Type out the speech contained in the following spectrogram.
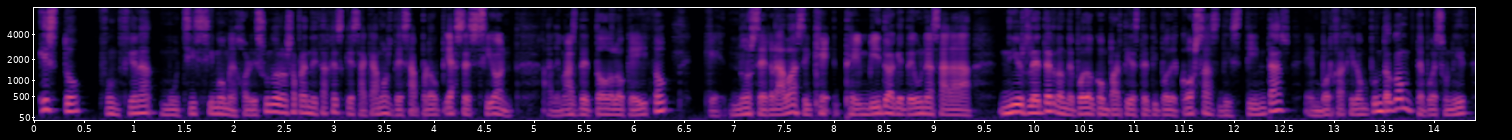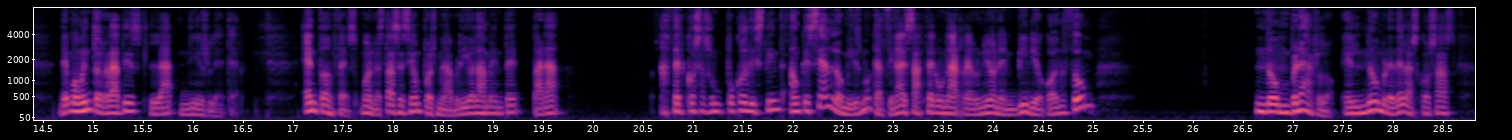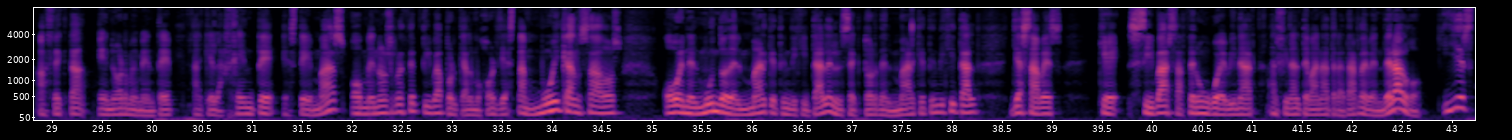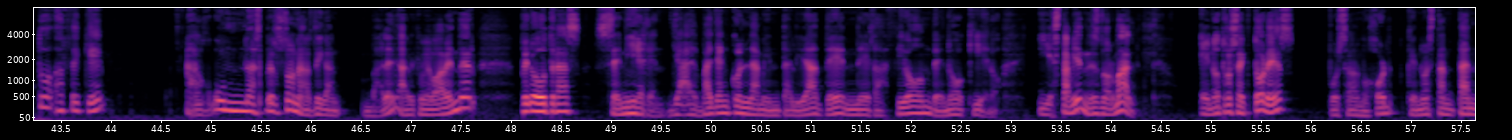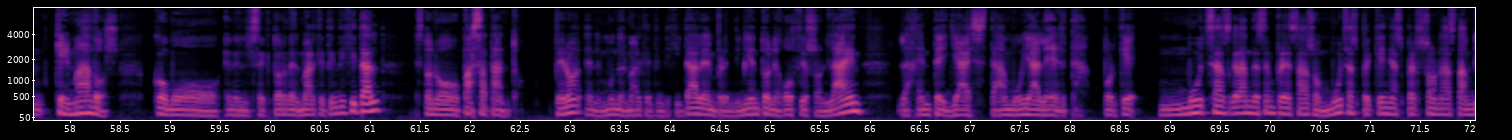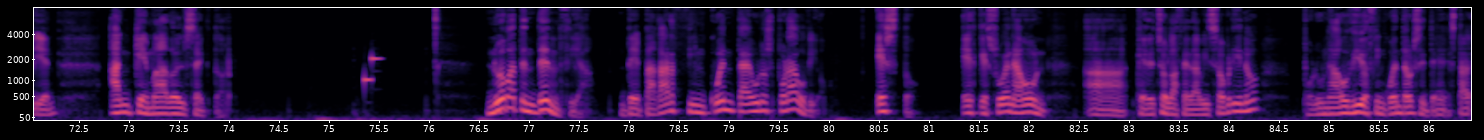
Esto funciona muchísimo mejor. Es uno de los aprendizajes que sacamos de esa propia sesión, además de todo lo que hizo, que no se graba, así que te invito a que te unas a la newsletter donde puedo compartir este tipo de cosas distintas. En borjagirón.com te puedes unir, de momento es gratis, la newsletter. Entonces, bueno, esta sesión pues me abrió la mente para hacer cosas un poco distintas, aunque sean lo mismo, que al final es hacer una reunión en vídeo con Zoom, nombrarlo, el nombre de las cosas afecta enormemente a que la gente esté más o menos receptiva porque a lo mejor ya están muy cansados o en el mundo del marketing digital, en el sector del marketing digital, ya sabes que si vas a hacer un webinar, al final te van a tratar de vender algo. Y esto hace que algunas personas digan, vale, a ver qué me va a vender, pero otras se nieguen, ya vayan con la mentalidad de negación, de no quiero. Y está bien, es normal. En otros sectores, pues a lo mejor que no están tan quemados como en el sector del marketing digital, esto no pasa tanto. Pero en el mundo del marketing digital, emprendimiento, negocios online, la gente ya está muy alerta, porque muchas grandes empresas o muchas pequeñas personas también han quemado el sector. Nueva tendencia de pagar 50 euros por audio. Esto es que suena aún a, que de hecho lo hace David Sobrino, por un audio 50 euros.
